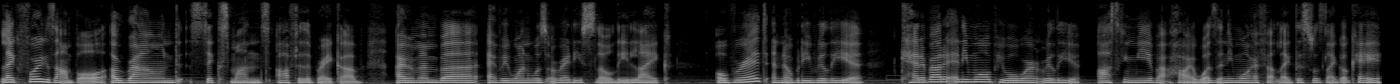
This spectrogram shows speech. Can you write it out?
Like, for example, around six months after the breakup, I remember everyone was already slowly like over it and nobody really cared about it anymore. People weren't really asking me about how I was anymore. I felt like this was like, okay,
